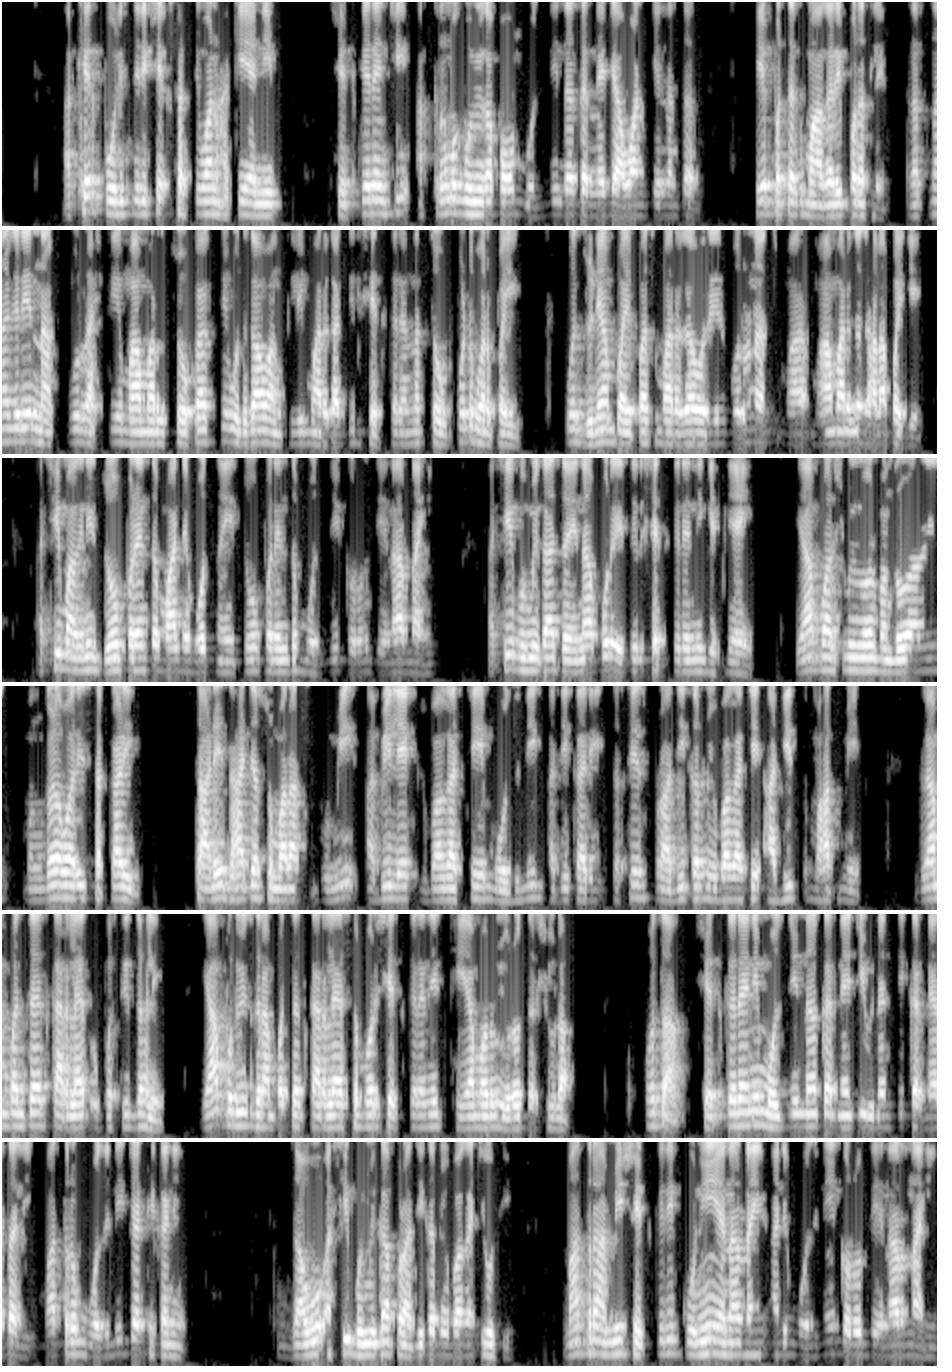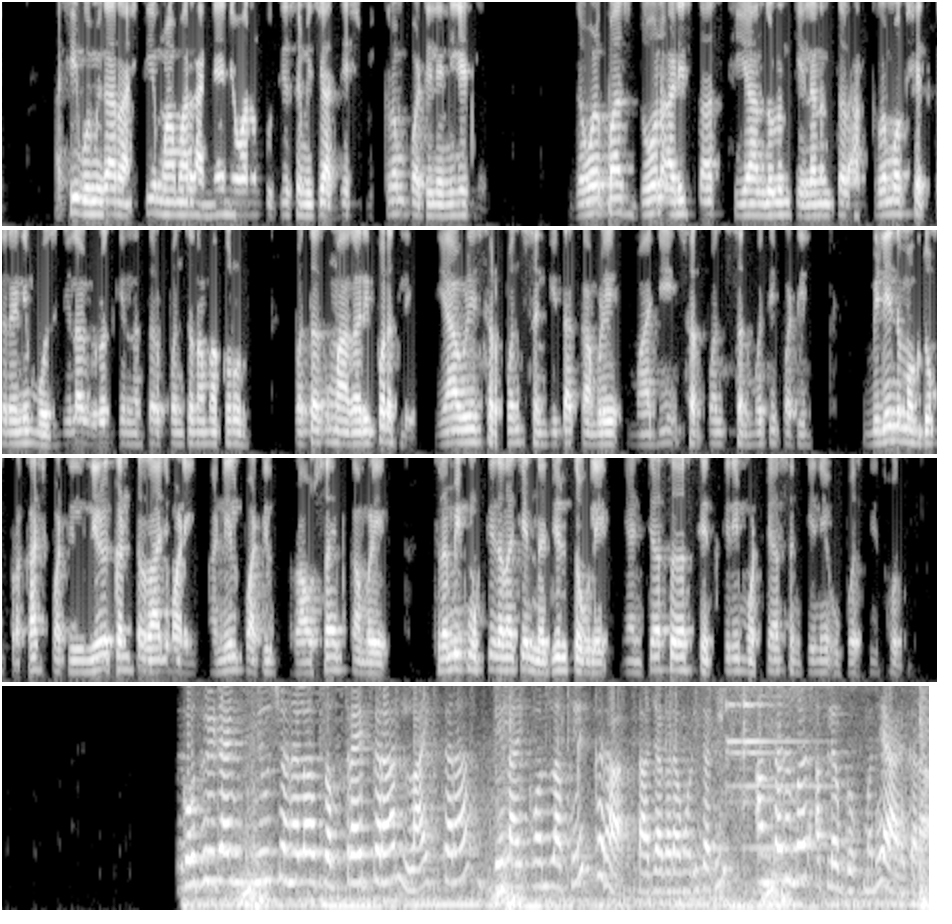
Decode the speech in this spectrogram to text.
अखेर पोलीस निरीक्षक सत्यवान हाके यांनी शेतकऱ्यांची आक्रमक भूमिका पाहून मोजणी न करण्याचे आवाहन केल्यानंतर हे पथक माघारी परतले. रत्नागिरी नागपूर राष्ट्रीय महामार्ग चोकाक ते उदगाव अंकली मार्गातील शेतकऱ्यांना चौपट भरपाई व जुन्या बायपास मार्गावरील वरूनच महामार्ग झाला पाहिजे. अशी मागणी जोपर्यंत मान्य होत नाही तोपर्यंत मोजणी करून देणार नाही. अशी भूमिका जैनापूर येथील शेतकऱ्यांनी घेतली आहे. या पार्श्वभूमीवर मंगळवारी मंगळवारी सकाळी साडे दहाच्या सुमारास भूमी अभिलेख विभागाचे मोजणी अधिकारी तसेच प्राधिकरण विभागाचे अजित महात्मे ग्रामपंचायत कार्यालयात उपस्थित झाले. यापूर्वीच ग्रामपंचायत कार्यालयासमोर शेतकऱ्यांनी ठिया मारून विरोध दर्शवला. होता. शेतकऱ्यांनी मोजणी न करण्याची विनंती करण्यात आली. मात्र मोजणीच्या ठिकाणी जाऊ अशी भूमिका प्राधिकरण विभागाची होती. मात्र आम्ही शेतकरी कोणीही येणार नाही आणि मोजणी करून देणार नाही अशी भूमिका राष्ट्रीय महामार्ग अन्याय निवारण कृती समितीचे अध्यक्ष विक्रम पाटील यांनी घेतली. जवळपास दोन अडीच तास ठिय्या आंदोलन केल्यानंतर आक्रमक शेतकऱ्यांनी मोजणीला विरोध केल्यानंतर पंचनामा करून पथक माघारी परतले. यावेळी सरपंच संगीता कांबळे माजी सरपंच सन्मती पाटील मिलिंद मगदूम प्रकाश पाटील निळकंठ राजमाणे अनिल पाटील रावसाहेब कांबळे श्रमिक मुक्ती दलाचे नजीर चौगले यांच्यासह शेतकरी मोठ्या संख्येने उपस्थित होते. कोथळी टाइम्स न्यूज चॅनलला सबस्क्राईब करा लाईक करा बेल आयकॉनला क्लिक करा. ताज्या घडामोडीसाठी आमचा नंबर आपल्या ग्रुपमध्ये ऍड करा.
